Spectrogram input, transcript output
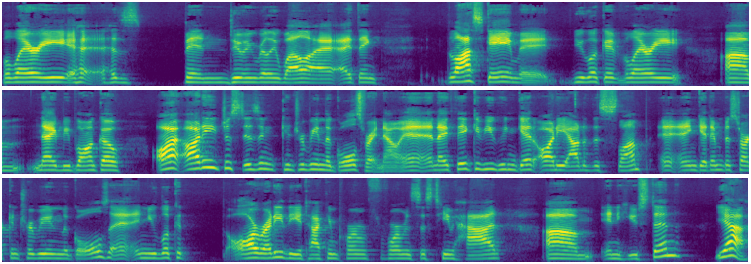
Valeri has been doing really well. I, I think last game, it, you look at Valeri, um, Nagbe, Blanco. Adi just isn't contributing the goals right now. And, I think if you can get Adi out of the slump and, get him to start contributing the goals, and you look at already the attacking performance this team had um, in Houston, yeah,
